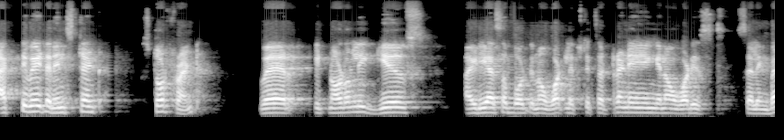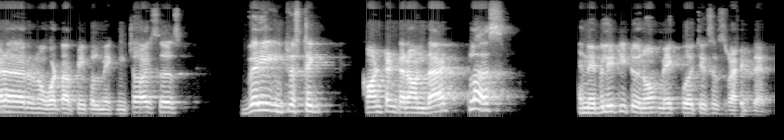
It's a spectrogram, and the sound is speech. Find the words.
activate an instant storefront where it not only gives ideas about you know what lipsticks are trending, you know what is selling better, you know what are people making choices. Very interesting content around that, plus an ability to you know make purchases right there.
